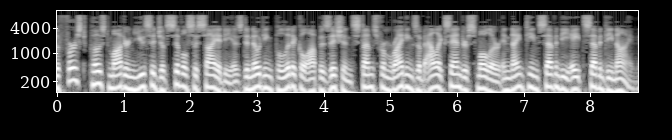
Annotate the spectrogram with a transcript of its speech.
The first postmodern usage of civil society as denoting political opposition stems from writings of Alexander Smolar in 1978–79.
